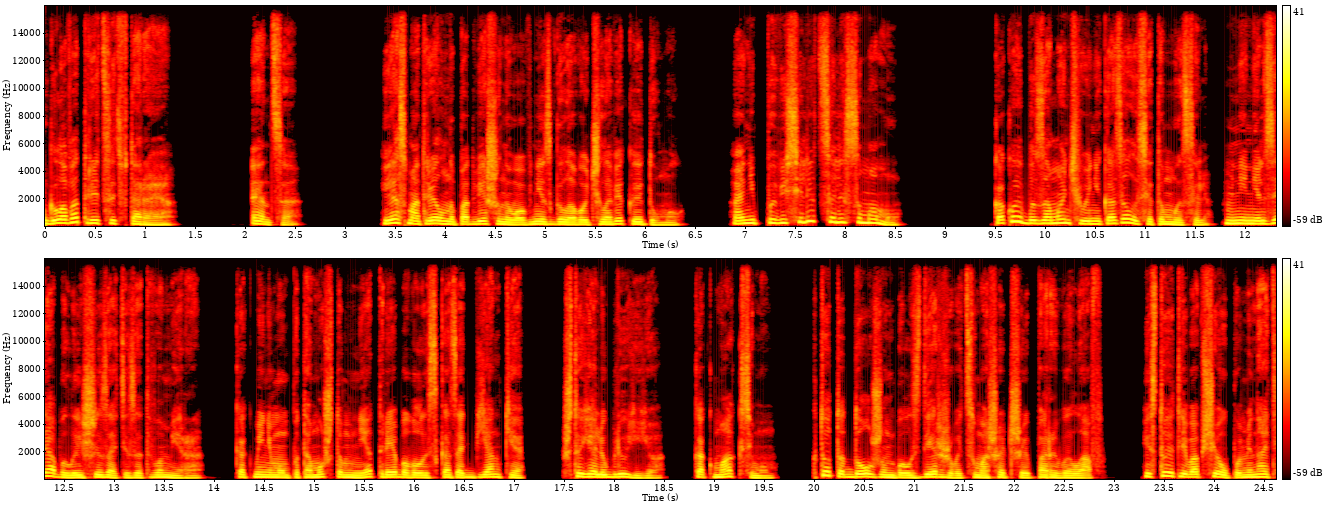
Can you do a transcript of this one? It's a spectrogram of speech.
Глава 32. Энца. Я смотрел на подвешенного вниз головой человека и думал, а не повеселиться ли самому? Какой бы заманчивой ни казалась эта мысль, мне нельзя было исчезать из этого мира. Как минимум потому, что мне требовалось сказать Бьянке, что я люблю ее. Как максимум, кто-то должен был сдерживать сумасшедшие порывы лав. И стоит ли вообще упоминать,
